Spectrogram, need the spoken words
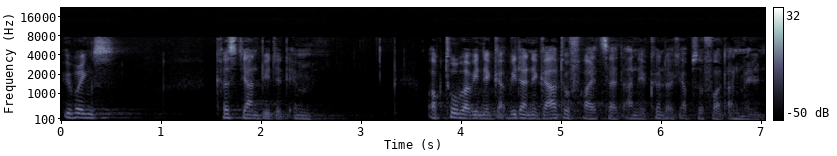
Übrigens, Christian bietet im Oktober wieder eine Gato-Freizeit an. Ihr könnt euch ab sofort anmelden.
